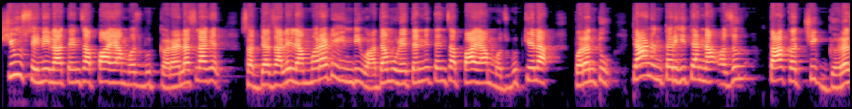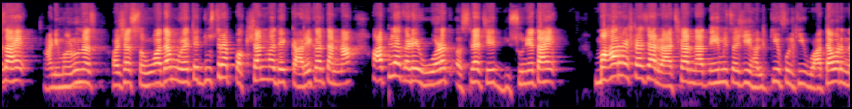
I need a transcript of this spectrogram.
शिवसेनेला त्यांचा पाया मजबूत करायलाच लागेल. सध्या झालेल्या मराठी हिंदी वादामुळे त्यांनी त्यांचा पाया मजबूत केला. परंतु त्यानंतरही त्यांना अजून ताकदची गरज आहे. आणि म्हणूनच अशा संवादामुळे ते दुसऱ्या पक्षांमध्ये कार्यकर्त्यांना आपल्याकडे वळत असल्याचे दिसून येत आहे. महाराष्ट्राच्या राजकारणात नेहमीच अशी हलकी फुलकी वातावरण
